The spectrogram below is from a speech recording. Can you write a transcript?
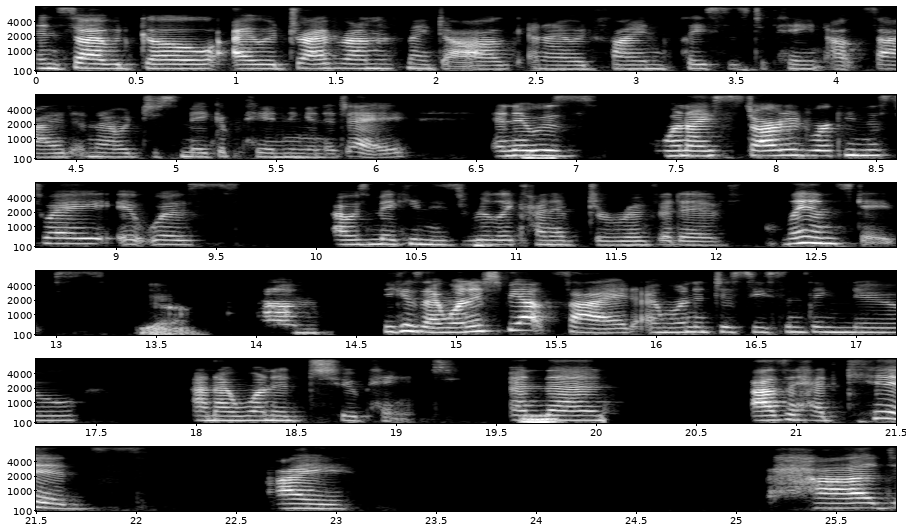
And so I would go, I would drive around with my dog and I would find places to paint outside and I would just make a painting in a day. And it was when I started working this way, it was, I was making these really kind of derivative landscapes. Yeah. Um, because I wanted to be outside, I wanted to see something new, and I wanted to paint. And mm-hmm. then as I had kids, I had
